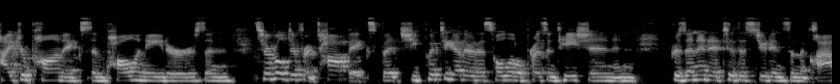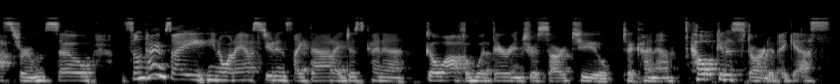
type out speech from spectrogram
hydroponics and pollinators and several different topics, but she put together this whole little presentation and presented it to the students in the classroom. So sometimes I, you know, when I have students like that, I just kind of go off of what their interests are too to kind of help get us started, I guess.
